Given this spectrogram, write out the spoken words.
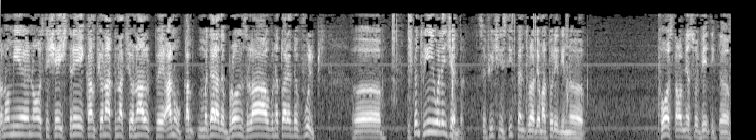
În 1963, campionat național pe, a nu, medalia de bronz la vânătoare de vulpi. Deci pentru ei e o legendă. Să fiu cinstit pentru radiomatorii din fosta Uniune Sovietică,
